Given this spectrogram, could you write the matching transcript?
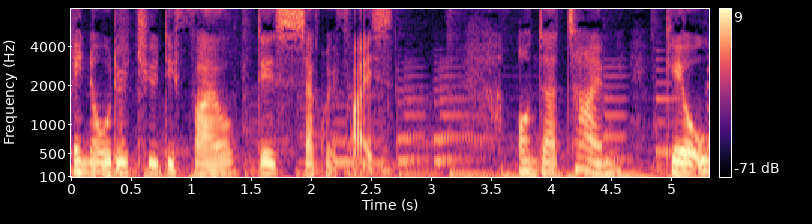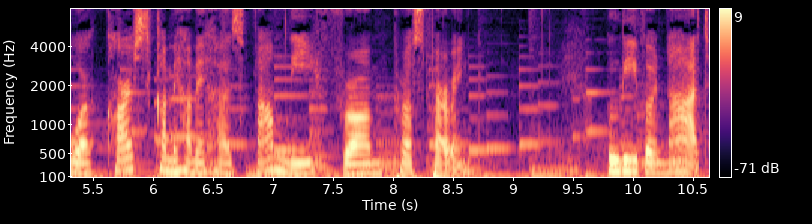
in order to defile this sacrifice. On that time, Keoua cursed Kamehameha's family from prospering. Believe or not,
